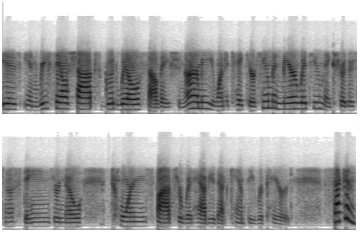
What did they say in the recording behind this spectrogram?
is in resale shops, Goodwill, Salvation Army. You want to take your human mirror with you, make sure there's no stains or no torn spots or what have you that can't be repaired. Second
